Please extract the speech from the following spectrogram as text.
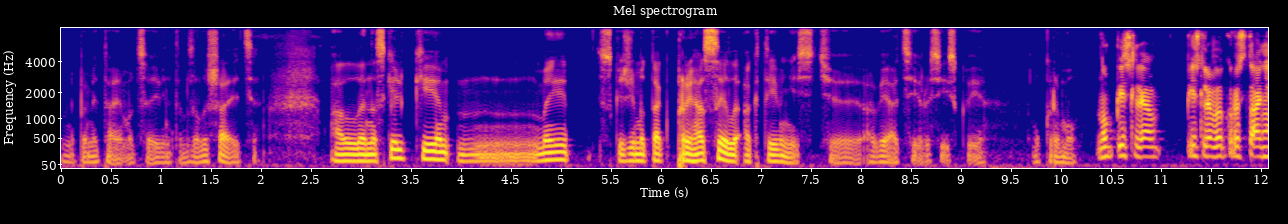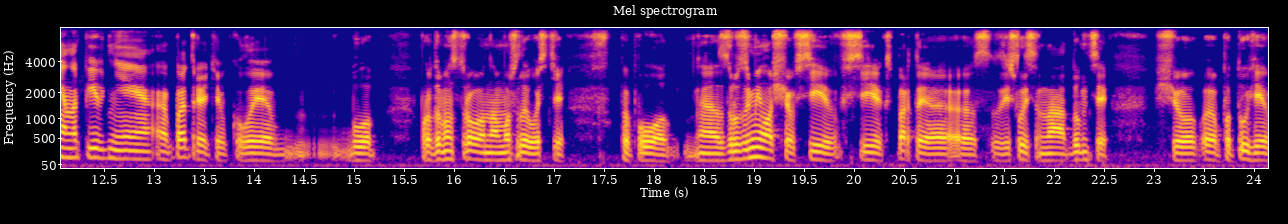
ми пам'ятаємо це, він там залишається. Але наскільки ми, скажімо так, пригасили активність е, авіації російської у Криму? Ну, після після використання на півдні е, Петріотів, коли було продемонстровано можливості ППО, е, зрозуміло, що всі всі експерти зійшлися на думці, що потуги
